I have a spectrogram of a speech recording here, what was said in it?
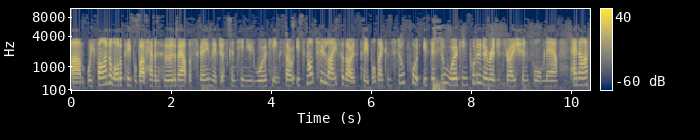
um, we find a lot of people but haven't heard about the scheme, they've just continued working. So it's not too late for those people. They can still put, if they're still working, put in a registration form now and ask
